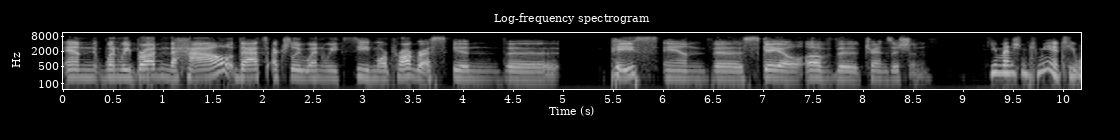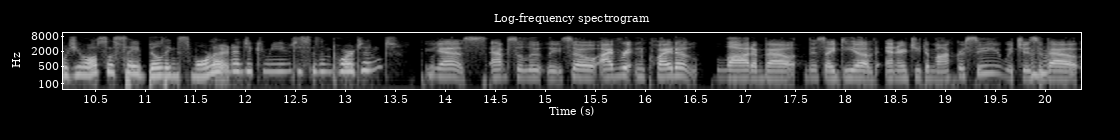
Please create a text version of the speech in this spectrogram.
And when we broaden the how, that's actually when we see more progress in the pace and the scale of the transition. You mentioned community. Would you also say building smaller energy communities is important? Yes, absolutely. So I've written quite a lot about this idea of energy democracy, which is mm-hmm. about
